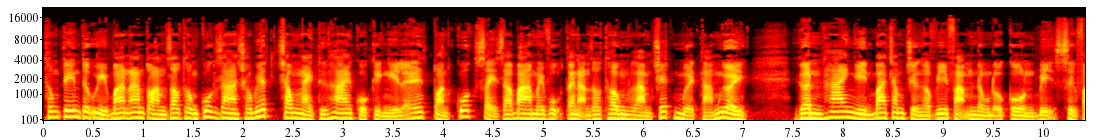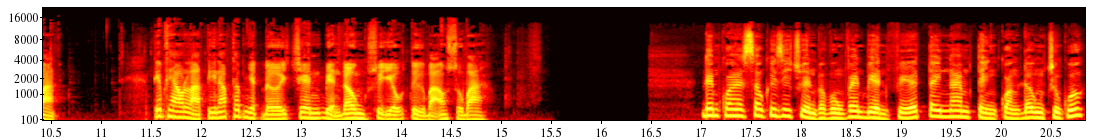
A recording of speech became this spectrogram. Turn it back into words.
Thông tin từ Ủy ban An toàn Giao thông Quốc gia cho biết trong ngày thứ hai của kỳ nghỉ lễ, toàn quốc xảy ra 30 vụ tai nạn giao thông làm chết 18 người, gần 2.300 trường hợp vi phạm nồng độ cồn bị xử phạt. Tiếp theo là tin áp thấp nhiệt đới trên Biển Đông suy yếu từ bão số 3. Đêm qua, sau khi di chuyển vào vùng ven biển phía tây nam tỉnh Quảng Đông, Trung Quốc,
